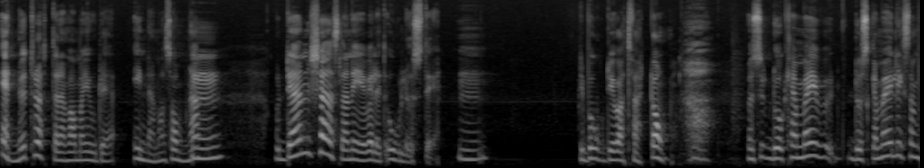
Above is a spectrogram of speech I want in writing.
ännu tröttare än vad man gjorde innan man somnade. Mm. Och den känslan är ju väldigt olustig. Mm. Det borde ju vara tvärtom. Men så, då, kan man ju, då ska man ju liksom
